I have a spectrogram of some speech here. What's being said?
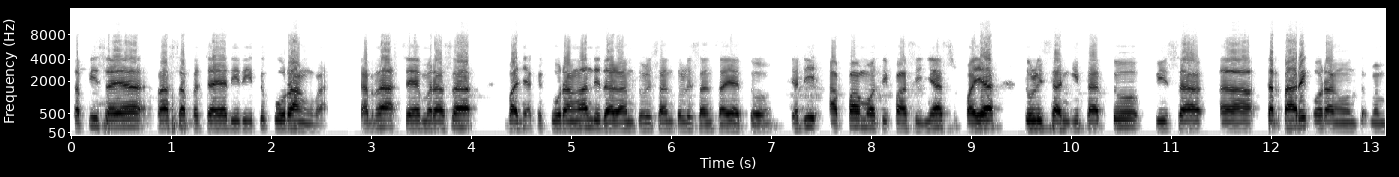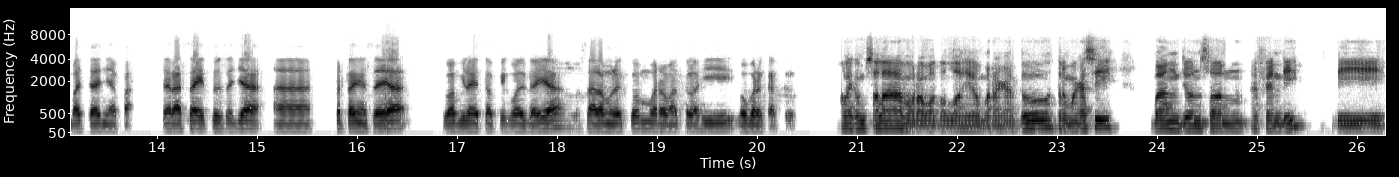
tapi saya rasa percaya diri itu kurang, Pak. Karena saya merasa banyak kekurangan di dalam tulisan-tulisan saya itu. Jadi apa motivasinya supaya tulisan kita tuh bisa uh, tertarik orang untuk membacanya, Pak? Saya rasa itu saja uh, pertanyaan saya. Wabillahi taufiq walhidayah. Wassalamualaikum warahmatullahi wabarakatuh. Waalaikumsalam warahmatullahi wabarakatuh. Terima kasih Bang Johnson Effendi di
